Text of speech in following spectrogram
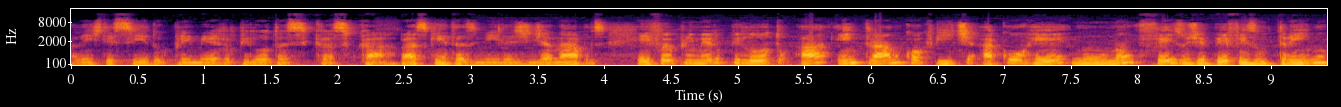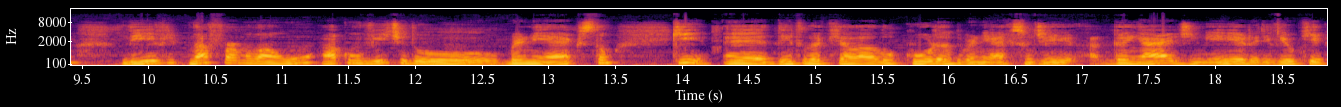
além de ter sido o primeiro piloto a se classificar para as 500 milhas de Indianápolis, ele foi o primeiro piloto a entrar no cockpit, a correr, no, não fez um GP, fez um treino livre na Fórmula 1, a convite do Bernie Eccleston, que é, dentro daquela loucura do Bernie Eccleston de ganhar dinheiro, ele viu que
